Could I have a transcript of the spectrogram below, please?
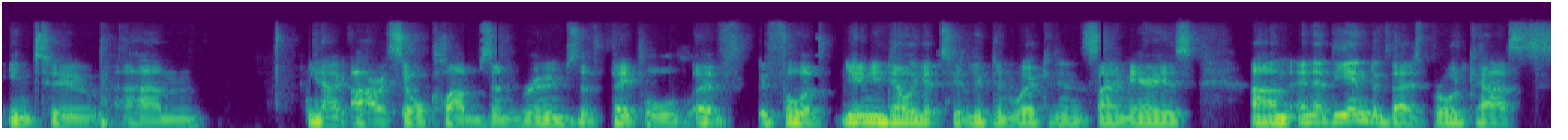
into um, you know RSL clubs and rooms of people of full of union delegates who lived and worked in the same areas. Um, and at the end of those broadcasts,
